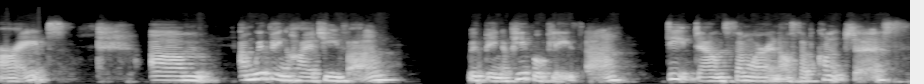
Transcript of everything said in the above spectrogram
All right. Um, and with being a high achiever, with being a people pleaser, deep down somewhere in our subconscious,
